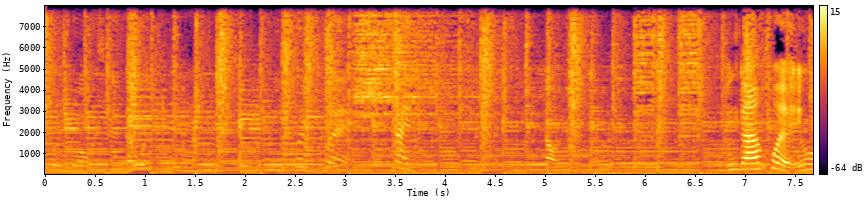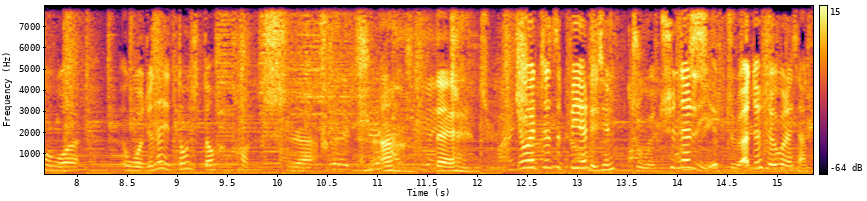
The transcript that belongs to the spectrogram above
或者说我现在在问你，你会不会再次到这边？应该会，因为我我觉得那里东西都很好吃。吃，嗯，对。因为这次毕业旅行主去那里，主要就是为了想去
